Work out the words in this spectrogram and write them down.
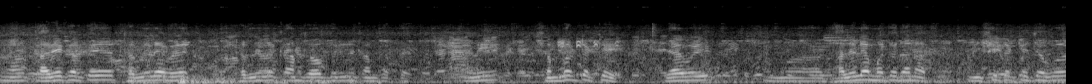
कार्यकर्ते ठरलेल्या वेळेत ठरलेलं काम जबाबदारीने काम करत आहेत आणि शंभर टक्के यावेळी झालेल्या मतदानात ऐंशी टक्क्याच्या वर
